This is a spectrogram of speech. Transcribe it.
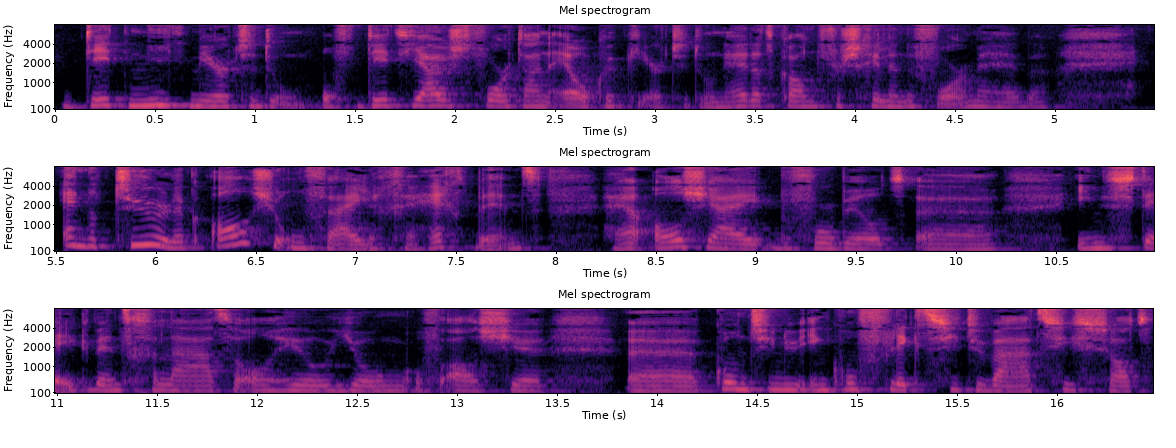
dit niet meer te doen. Of dit juist voortaan elke keer te doen. dat kan verschillende vormen hebben. En natuurlijk, als je onveilig gehecht bent, als jij bijvoorbeeld eh, in de steek bent gelaten al heel jong, of als je uh, continu in conflict situaties zat,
